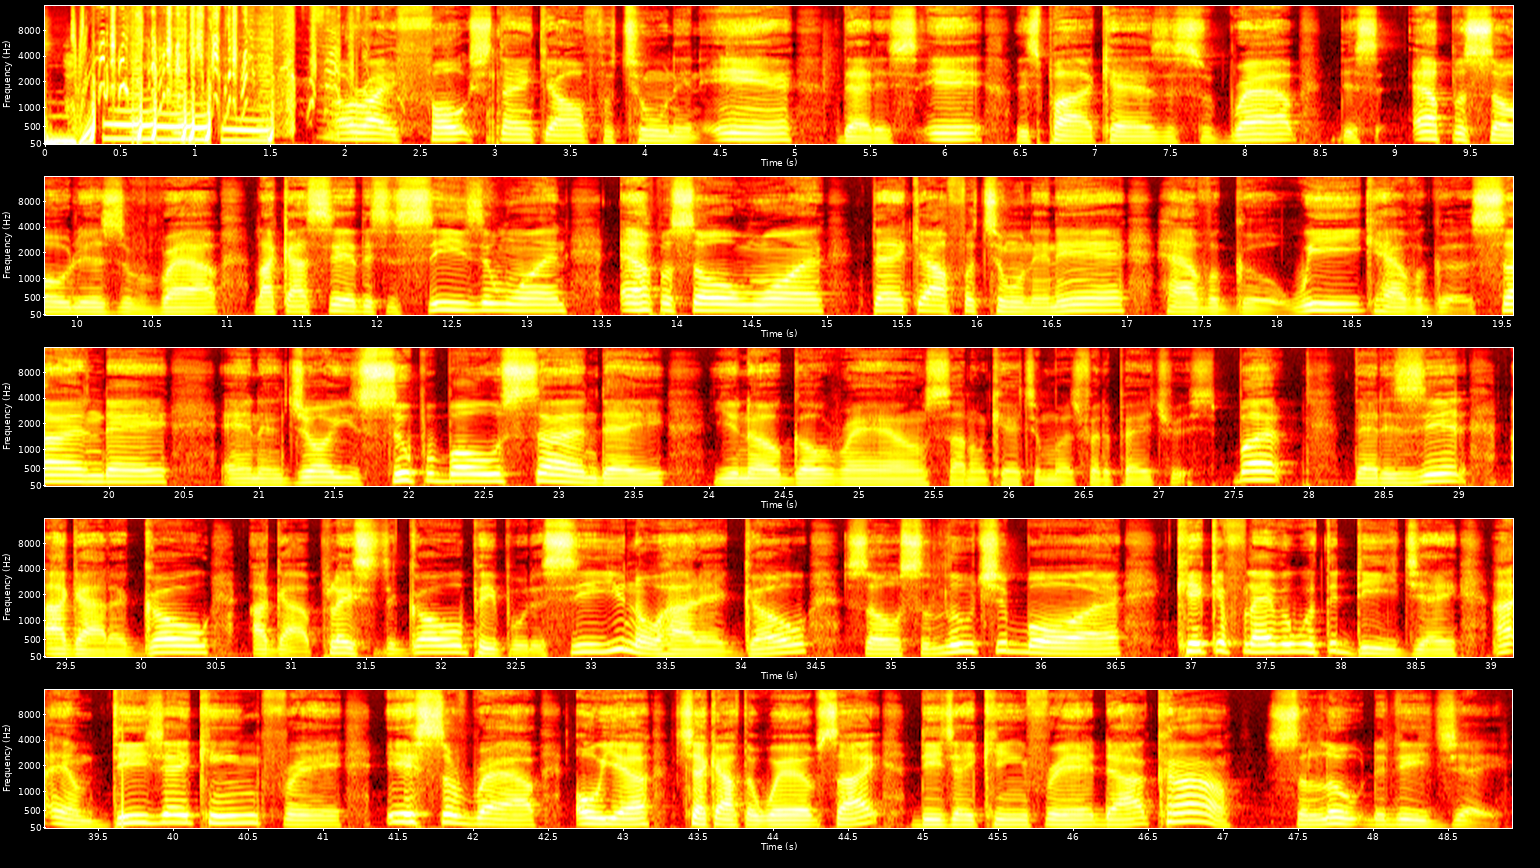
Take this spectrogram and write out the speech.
All right, folks, thank y'all for tuning in. That is it. This podcast is a wrap. This episode is a wrap. Like I said, this is season one, episode one. Thank y'all for tuning in. Have a good week. Have a good Sunday. And enjoy your Super Bowl Sunday. You know, go rounds. I don't care too much for the Patriots. But that is it. I gotta go. I got places to go, people to see. You know how that go. So salute your boy. Kick it flavor with the DJ. I am DJ King Fred. It's a wrap. Oh yeah, check out the website djkingfred.com. Salute the DJ.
